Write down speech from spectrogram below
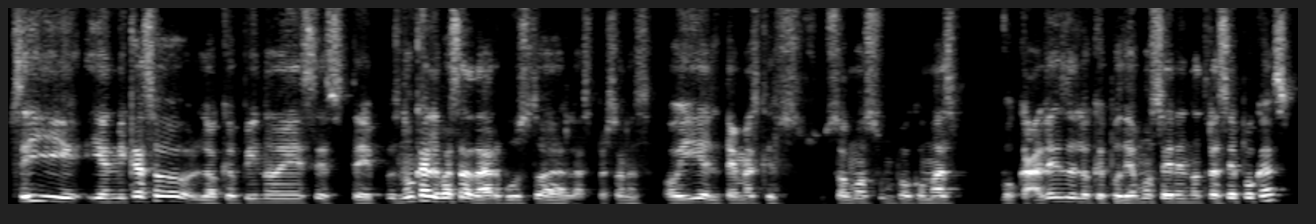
Sí, y en mi caso lo que opino es, este, pues nunca le vas a dar gusto a las personas. Hoy el tema es que somos un poco más vocales de lo que podíamos ser en otras épocas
